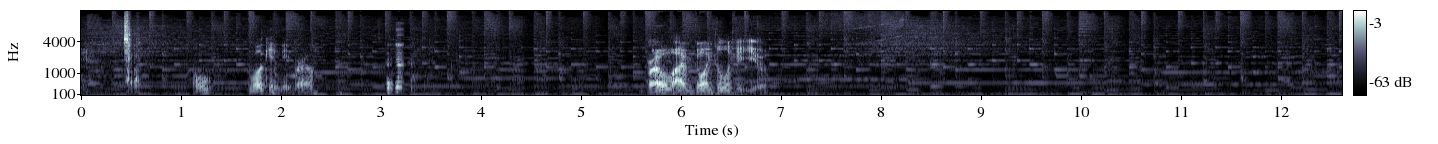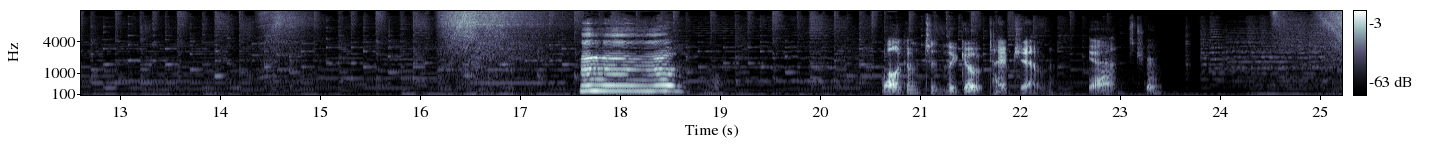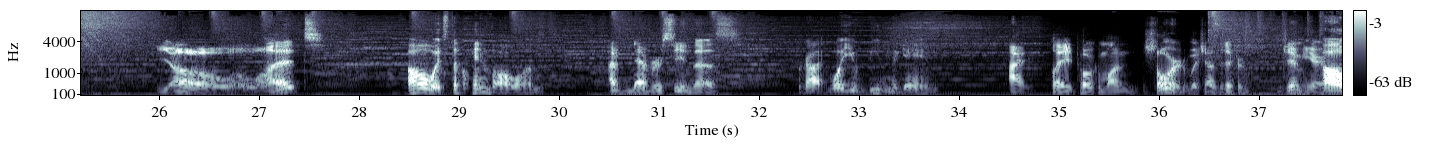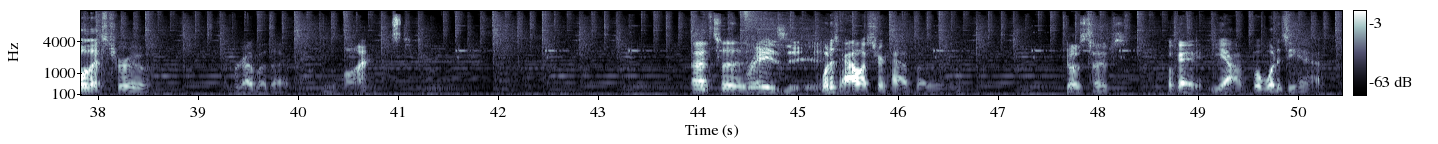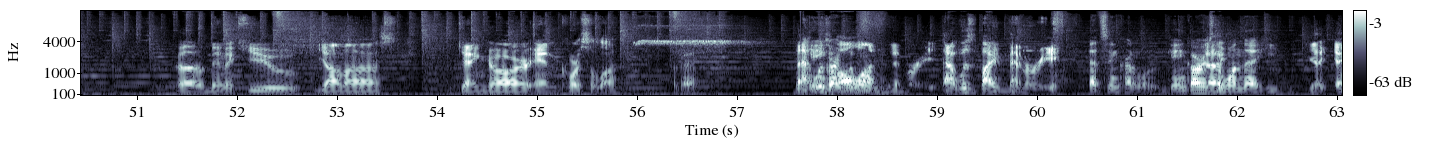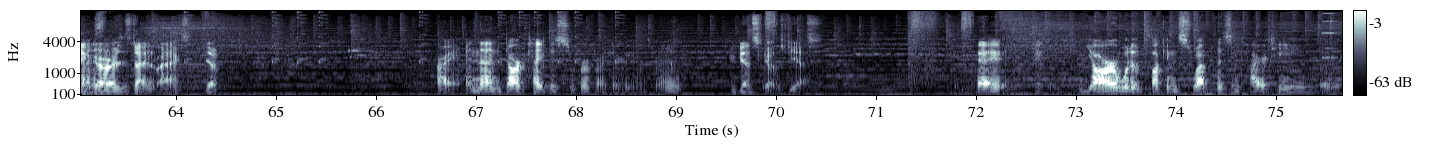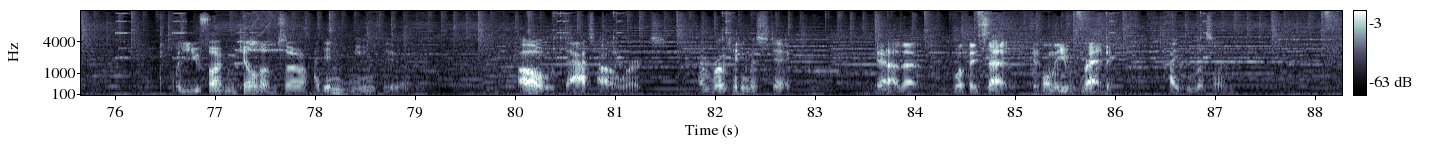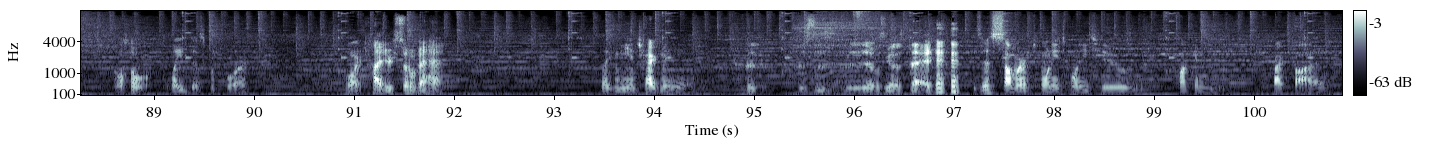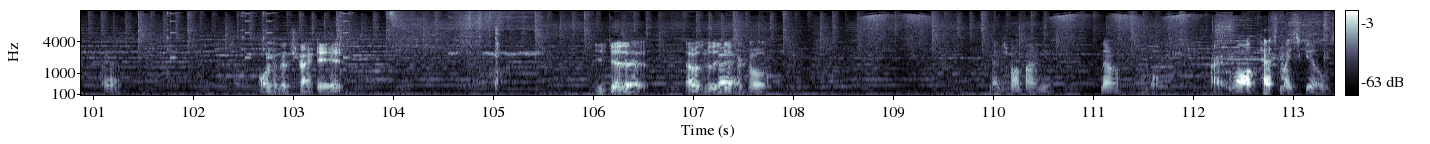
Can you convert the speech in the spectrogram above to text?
Oh, look at me, bro. Bro, I'm going to look at you. Welcome to the goat type gym. Yeah, it's true. Yo, what? Oh, it's the pinball one. I've never seen this. Forgot. Well, you've beaten the game. I played Pokemon Sword, which has a different gym here. Oh, that's true. I forgot about that. what? That's It's a- crazy. What does Allister have, by the way? ghost types? Okay, yeah, but what does he have? Uh, Mimikyu, Yamask, Gengar, and Corsola. Okay, That was Gengar's the all on memory. That was by memory. that's incredible. Gengar is Uh, the one that he. Yeah, Gengar is Dynamax. Yep. All right, and then Dark type is super effective against, right? Against Ghost, yes. Okay, Yar would have fucking swept this entire team, but Well, you fucking killed him, so. I didn't mean to. Oh, that's how it works. I'm rotating the stick. Yeah, that's what they said. If only you read. I listen. I've also played this before, What God, you're so bad. It's like me and Trackmania. This, this is. I was gonna say. Is this summer 2022 fucking track five? Right oh, I'm gonna track eight. You did it. That was really Okay. difficult. Can I just walk behind you? No. Cool. All right. Well, I'll test my skills.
